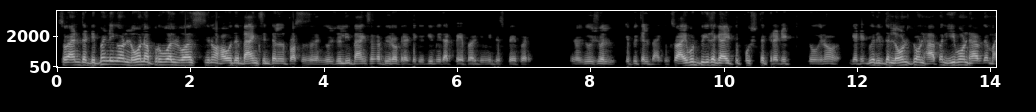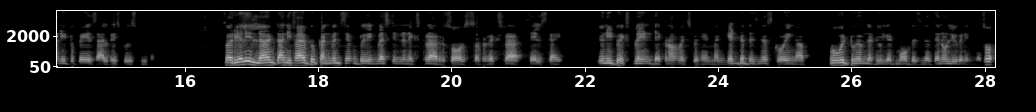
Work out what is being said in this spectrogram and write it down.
So, and the depending on loan approval was, you know, how the bank's internal processes and usually banks are bureaucratic. You give me that paper, give me this paper you know, usual typical banking. So I would be the guy to push the credit to, you know, get it. Because if the loans don't happen, he won't have the money to pay his salaries to his people. So I really learned, and if I have to convince him to invest in an extra resource or extra sales guy, you need to explain the economics to him and get the business growing up. Prove it to him that you'll get more business. Then only you can invest. So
